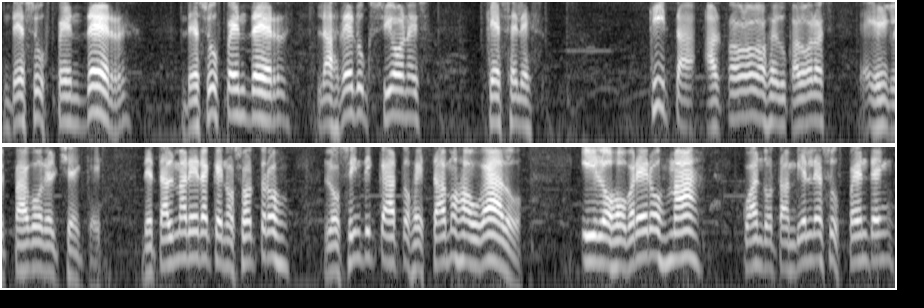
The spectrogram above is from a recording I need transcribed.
de suspender, de suspender las deducciones que se les quita a todos los educadores en el pago del cheque. De tal manera que nosotros, los sindicatos, estamos ahogados y los obreros más cuando también le suspenden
